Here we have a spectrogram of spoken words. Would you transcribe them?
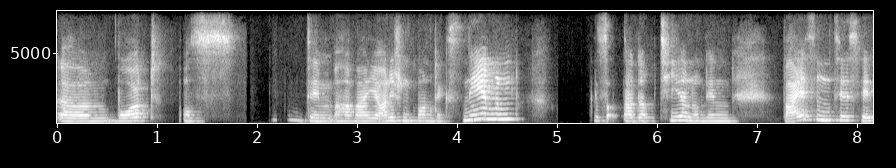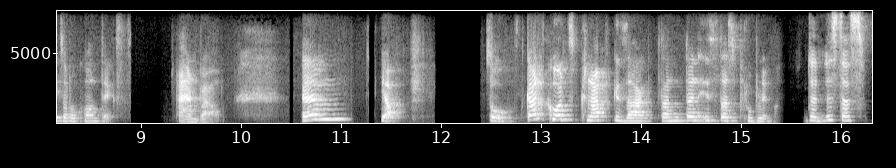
ähm, Wort aus dem hawaiianischen Kontext nehmen, adaptieren und den weißen cis-hetero-Kontext einbauen. Ähm, ja, so ganz kurz, knapp gesagt, dann, dann ist das Problem. Dann ist das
